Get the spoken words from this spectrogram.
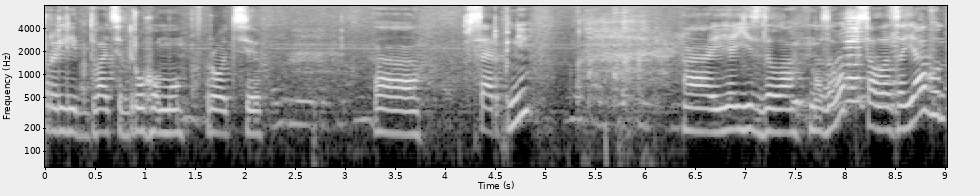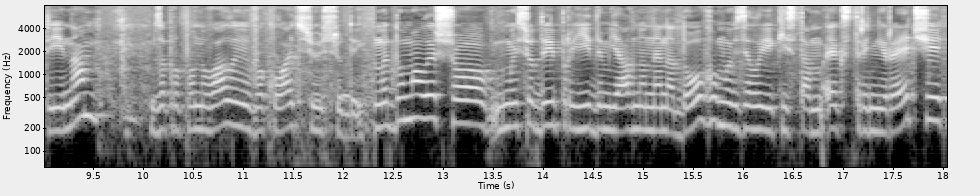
приліт у 22-му році е, в серпні, я їздила на завод, писала заяву, і нам запропонували евакуацію сюди. Ми думали, що ми сюди приїдемо явно ненадовго. Ми взяли якісь там екстрені речі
